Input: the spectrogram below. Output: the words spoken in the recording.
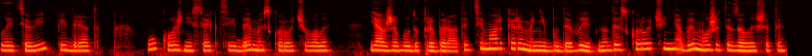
лицьові підряд у кожній секції, де ми скорочували. Я вже буду прибирати ці маркери, мені буде видно, де скорочення, ви можете залишити.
